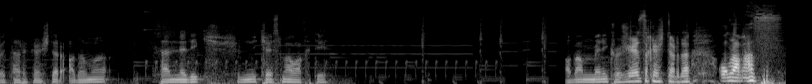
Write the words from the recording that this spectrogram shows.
Evet arkadaşlar adamı senledik. Şimdi kesme vakti. Adam beni köşeye sıkıştırdı. Olamaz.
